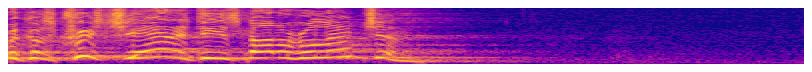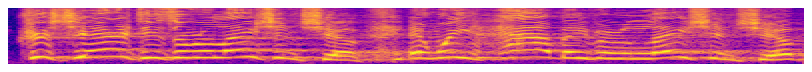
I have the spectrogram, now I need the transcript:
because Christianity is not a religion. Christianity is a relationship, and we have a relationship,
